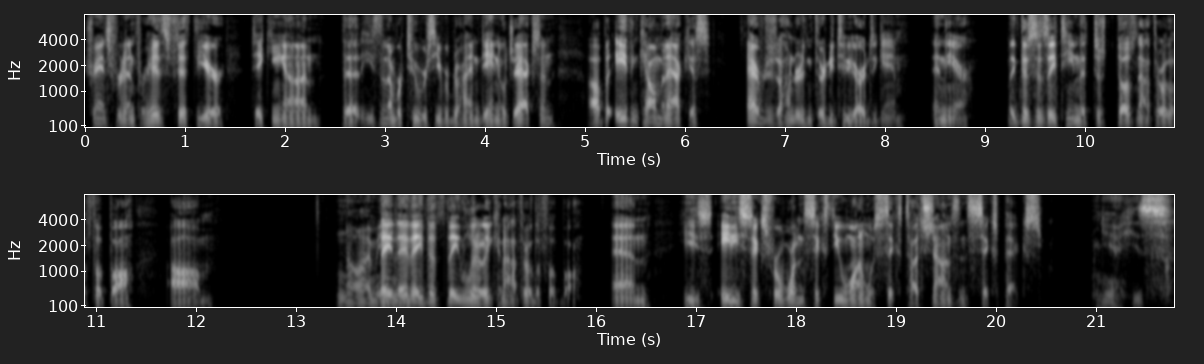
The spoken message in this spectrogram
transferred in for his fifth year, taking on that he's the number two receiver behind Daniel Jackson. Uh, but Ethan Kaliakmanis averages 132 yards a game in the air. Like this is a team that just does not throw the football. Um, no, I mean, they they they they literally cannot throw the football, and he's 86 for 161 with six touchdowns and six picks. yeah, he's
